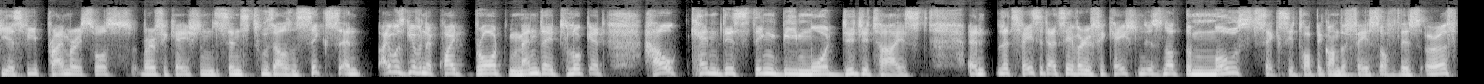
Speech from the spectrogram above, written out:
PSV primary source verification since 2006 and I was given a quite broad mandate to look at how can this thing be more digitized. And let's face it, I'd say verification is not the most sexy topic on the face of this earth,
